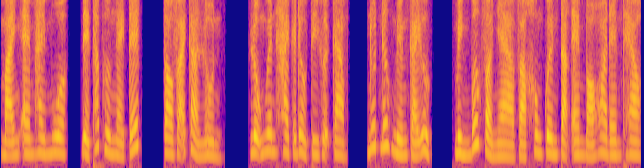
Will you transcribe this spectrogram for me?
mà anh em hay mua để thắp hương ngày tết, to vãi cả lồn. Lộ nguyên hai cái đầu ti gợi cảm, nuốt nước miếng cái ực mình bước vào nhà và không quên tặng em bó hoa đem theo.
